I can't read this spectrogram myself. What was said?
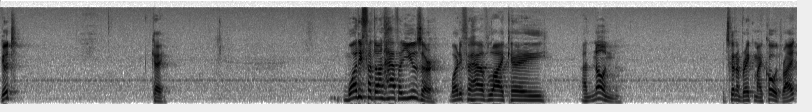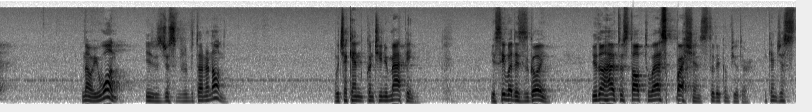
Good? Okay. What if I don't have a user? What if I have like a, a none? It's going to break my code, right? No, it won't. It was just return a none, which I can continue mapping. You see where this is going? You don't have to stop to ask questions to the computer. You can just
